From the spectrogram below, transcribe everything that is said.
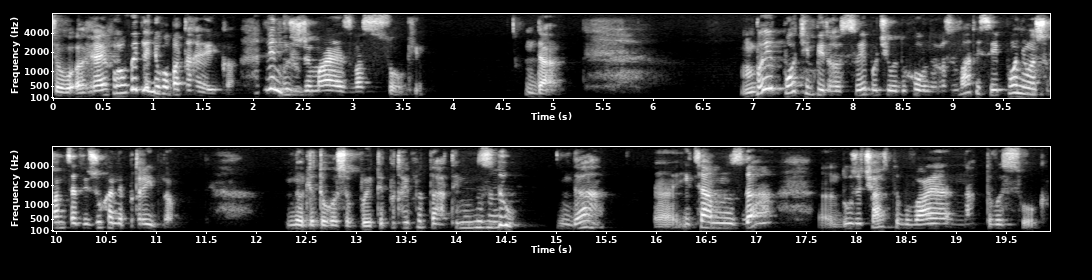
цього Егрегору, ви для нього батарейка. Він вижимає з вас соки. Да. Ви потім підросли, почали духовно розвиватися і поняли, що вам ця двіжуха не потрібна. Ну для того, щоб вийти, потрібно дати мзду. Да. Е, І ця мзда е, дуже часто буває надто висока.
